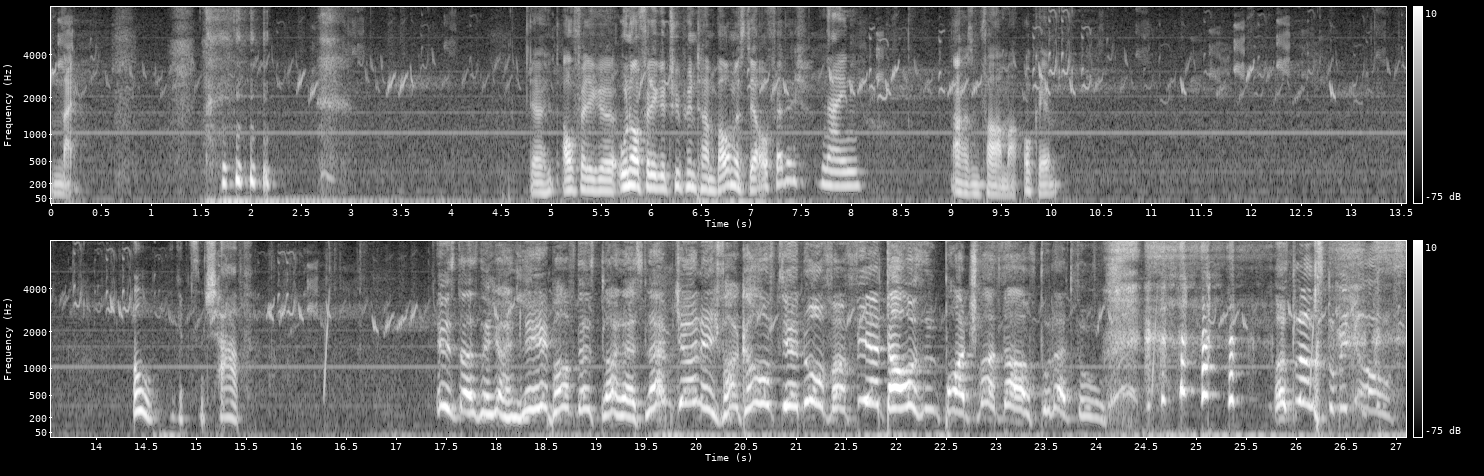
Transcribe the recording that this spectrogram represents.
Nein. der auffällige, unauffällige Typ hinterm Baum, ist der auffällig? Nein. Ach, ist ein Farmer. Okay. Oh, hier gibt's ein Schaf. Ist das nicht ein lebhaftes kleines Lämpchen? Ich verkauf dir nur für 4000 Potsch. Was sagst du dazu? Was lachst du mich auf?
